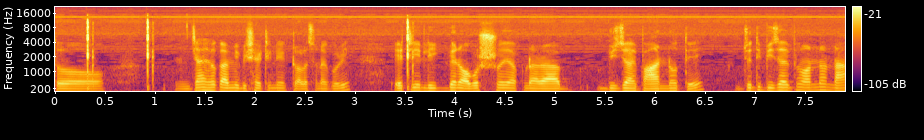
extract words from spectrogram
তো যাই হোক, আমি বিষয়টি নিয়ে একটু আলোচনা করি। এটি লিখবেন অবশ্যই আপনারা বিজয় বাহান্নতে যদি বিজয় বাহান্ন না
